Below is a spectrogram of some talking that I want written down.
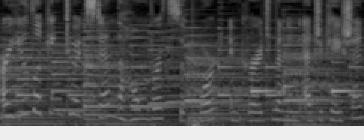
Are you looking to extend the home birth support, encouragement, and education?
